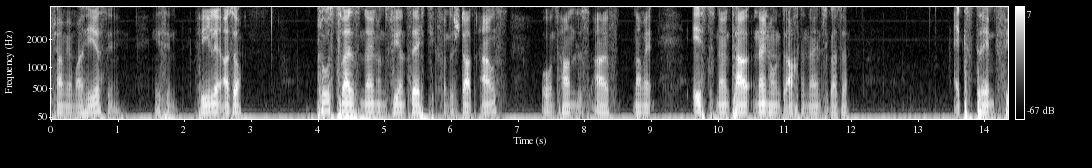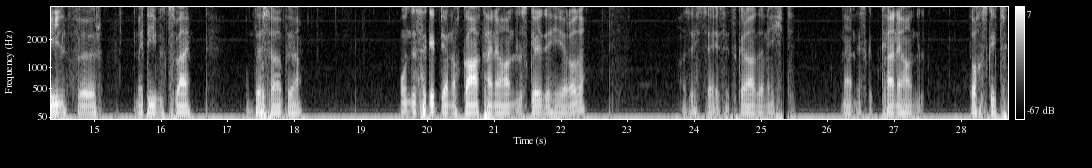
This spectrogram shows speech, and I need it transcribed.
Schauen wir mal hier, hier sind viele, also plus 2964 von der Stadt aus und Handelsaufnahme ist 998, also extrem viel für Medieval 2. Und deshalb, ja. Und es ergibt ja noch gar keine Handelsgilde hier, oder? Also ich sehe es jetzt gerade nicht. Nein, es gibt keine Handel. Doch, es gibt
